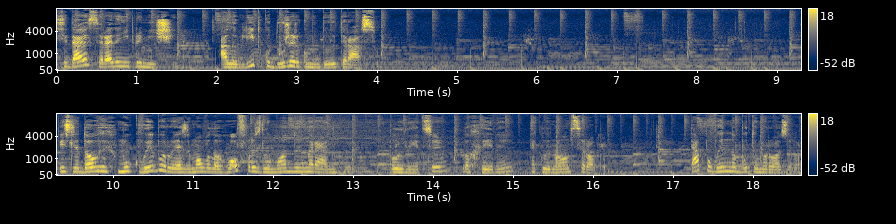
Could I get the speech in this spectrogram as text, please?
Сідаю всередині приміщення, але влітку дуже рекомендую терасу. Після довгих мук вибору я замовила гофру з лимонною меренгою, полуницею, лохиною та кленовим сиропом. Та повинно бути морозиво.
